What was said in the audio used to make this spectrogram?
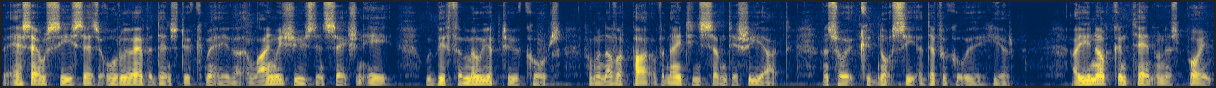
The SLC says oral evidence to a committee that the language used in Section 8 would be familiar to courts from another part of the 1973 Act, and so it could not see a difficulty here. Are you now content on this point,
